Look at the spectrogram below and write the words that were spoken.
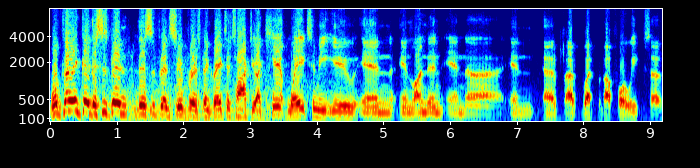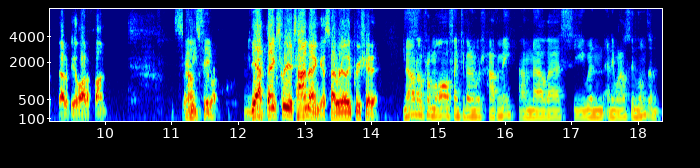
Well, very good. This has been this has been super. It's been great to talk to you. I can't wait to meet you in in London in uh, in uh, what about four weeks. So that'll be a lot of fun. Sounds good. Yeah, thanks for your time, Angus. I really appreciate it. No, no problem at all. Thank you very much for having me, and I'll uh, see you and anyone else in London.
